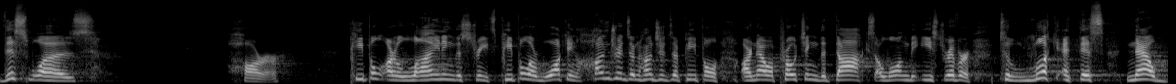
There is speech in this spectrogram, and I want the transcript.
This was horror. People are lining the streets. People are walking. Hundreds and hundreds of people are now approaching the docks along the East River to look at this now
